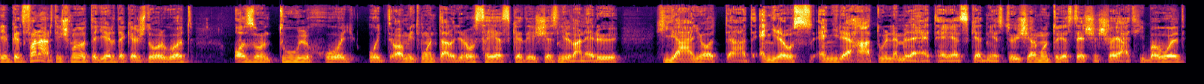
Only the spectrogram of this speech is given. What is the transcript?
Egyébként Fanárt is mondott egy érdekes dolgot, azon túl, hogy, hogy amit mondtál, hogy a rossz helyezkedés, ez nyilván erő hiánya, tehát ennyire, rossz, ennyire hátul nem lehet helyezkedni, ezt ő is elmondta, hogy ez teljesen saját hiba volt,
